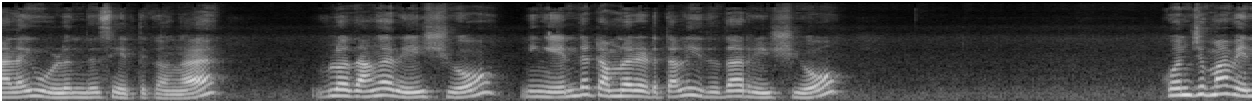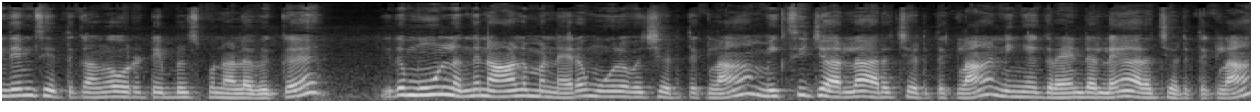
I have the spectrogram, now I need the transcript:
மேலேயும் உளுந்து சேர்த்துக்கோங்க. இவ்வளோ தாங்க ரேஷியோ நீங்கள் எந்த டம்ளர் எடுத்தாலும் இதுதான் ரேஷியோ கொஞ்சமாக வெந்தயம் சேர்த்துக்காங்க ஒரு டேபிள் ஸ்பூன் அளவுக்கு. இது மூணுலேருந்து நாலு மணி நேரம் ஊற வச்சு எடுத்துக்கலாம். மிக்ஸி ஜாரில் அரைச்சி எடுத்துக்கலாம். நீங்கள் கிரைண்டர்லேயும் அரைச்சி எடுத்துக்கலாம்.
